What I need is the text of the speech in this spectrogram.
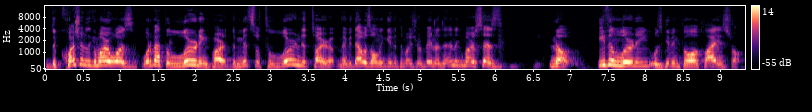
the question of the Gemara was, what about the learning part, the mitzvah to learn the Torah? Maybe that was only given to Moshe Rabbeinu. And the Gemara says, no, even learning was given to all Klai Yisrael.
